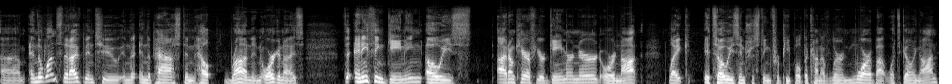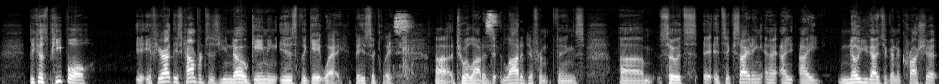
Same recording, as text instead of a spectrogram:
Um, and the ones that I've been to in the in the past and help run and organize, the, anything gaming always. I don't care if you're a gamer nerd or not. Like it's always interesting for people to kind of learn more about what's going on, because people, if you're at these conferences, you know gaming is the gateway basically uh, to a lot of a lot of different things. Um, so it's it's exciting, and I, I, I know you guys are going to crush it.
